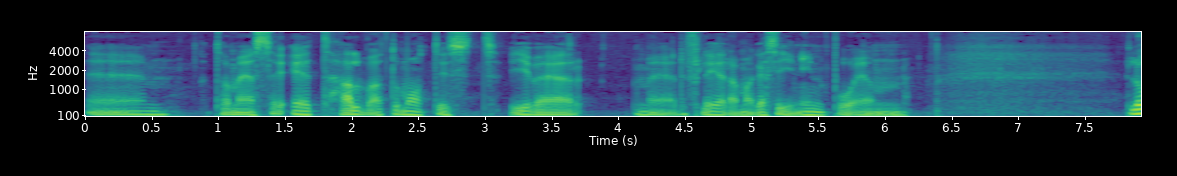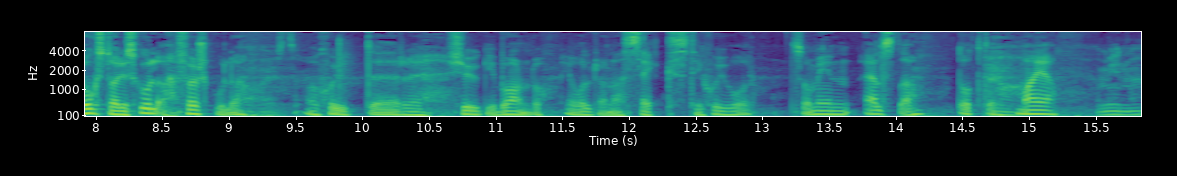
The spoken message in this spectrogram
eh, tar med sig ett halvautomatiskt gevär med flera magasin in på en lågstadieskola, förskola Ja, det. och skjuter 20 barn då i åldrarna 6 till 7 år. Som min äldsta dotter Ja. Maja. Min med.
